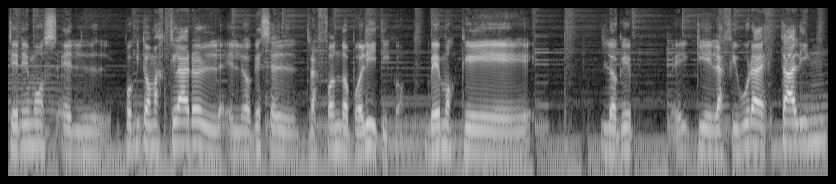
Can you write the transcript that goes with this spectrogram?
tenemos el, un poquito más claro lo que es el trasfondo político. Vemos que, lo que, eh, que la figura de Stalin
